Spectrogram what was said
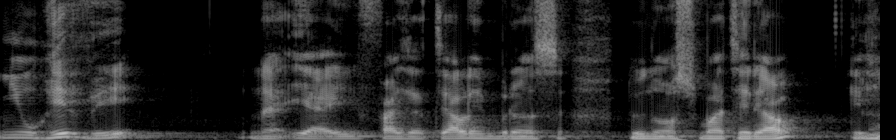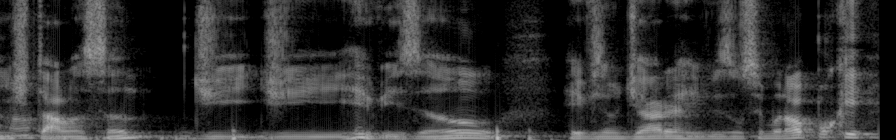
em eu rever, né? E aí faz até a lembrança do nosso material que a gente está lançando de, de revisão, revisão diária, revisão semanal, porque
